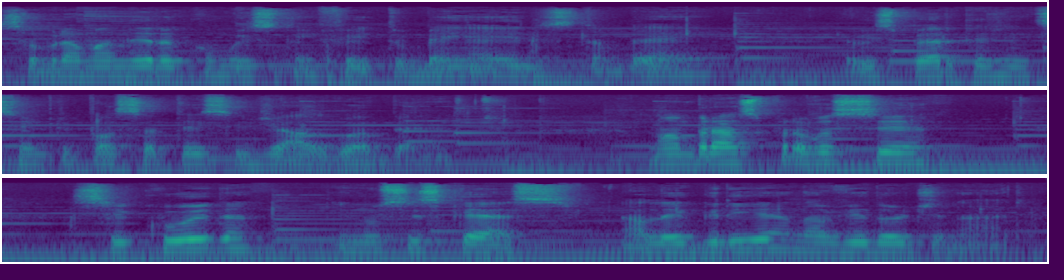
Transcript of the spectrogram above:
sobre a maneira como isso tem feito bem a eles também. Eu espero que a gente sempre possa ter esse diálogo aberto. Um abraço para você, se cuida e não se esquece, alegria na vida ordinária.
